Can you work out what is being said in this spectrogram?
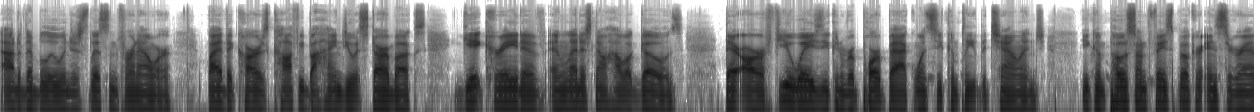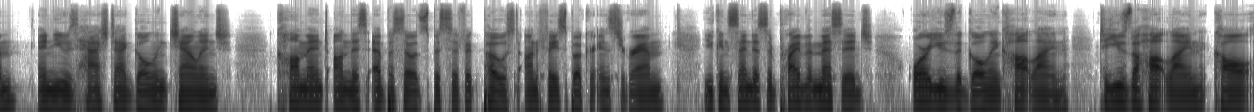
out of the blue and just listen for an hour. Buy the car's coffee behind you at Starbucks. Get creative and let us know how it goes. There are a few ways you can report back once you complete the challenge. You can post on Facebook or Instagram and use hashtag GoalinkChallenge. Comment on this episode's specific post on Facebook or Instagram. You can send us a private message or use the Goalink hotline. To use the hotline, call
